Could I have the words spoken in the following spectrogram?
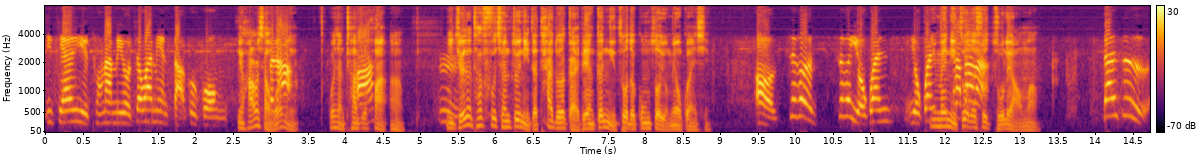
以前也从来没有在外面打过工。女孩，我想问你，我想插句话啊，嗯，你觉得他父亲对你的态度的改变跟你做的工作有没有关系？哦，这个这个有关有关系，因为你做的是足疗嘛。但是，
